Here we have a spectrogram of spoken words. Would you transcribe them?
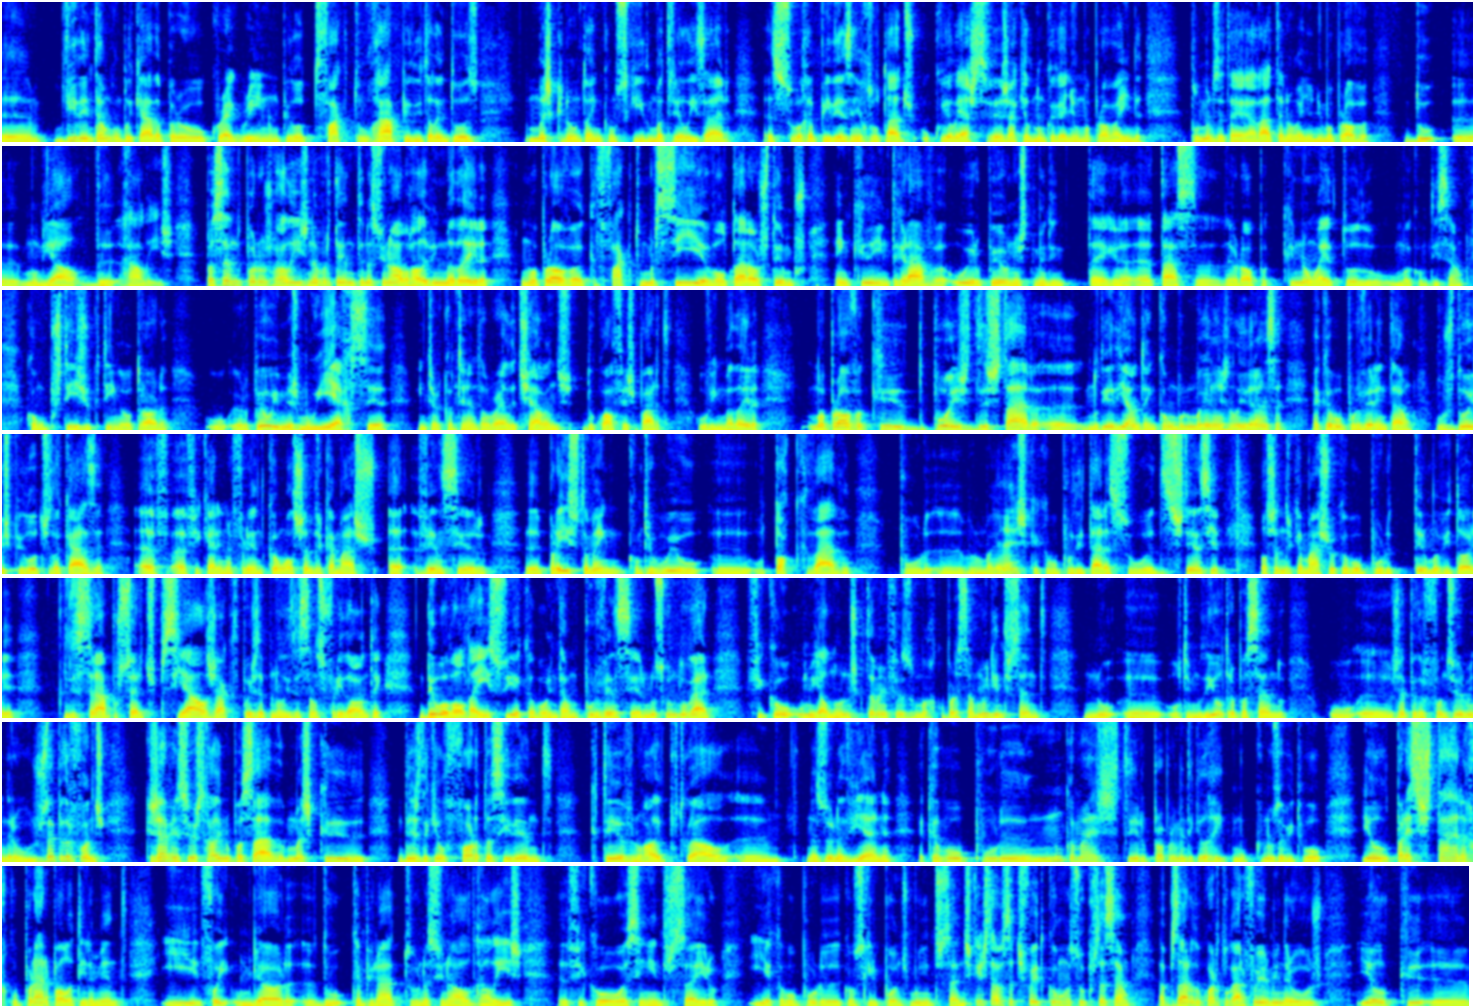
Uh, vida então complicada para o Craig Green, um piloto de facto rápido e talentoso, mas que não tem conseguido materializar a sua rapidez em resultados, o que aliás se vê já que ele nunca ganhou uma prova ainda, pelo menos até à data não ganhou nenhuma prova do uh, Mundial de Rallys. Passando para os rallies na vertente nacional, o Rally Vinho Madeira, uma prova que de facto merecia voltar aos tempos em que integrava o europeu, neste momento integra a Taça da Europa, que não é de todo uma competição com o prestígio que tinha outrora o europeu e mesmo o IRC, Intercontinental Rally Challenge, do qual fez parte o Vinho Madeira. Uma prova que, depois de estar uh, no dia de ontem com o Bruno Magalhães na liderança, acabou por ver então os dois pilotos da casa a, a ficarem na frente, com o Alexandre Camacho a vencer. Uh, para isso também contribuiu uh, o toque dado por Bruno Magalhães, que acabou por ditar a sua desistência. Alexandre Camacho acabou por ter uma vitória que lhe será por certo especial, já que depois da penalização sofrida ontem, deu a volta a isso e acabou então por vencer. No segundo lugar ficou o Miguel Nunes, que também fez uma recuperação muito interessante no uh, último dia, ultrapassando o uh, José Pedro Fontes e o Armindo Araújo. José Pedro Fontes, que já venceu este rally no passado, mas que desde aquele forte acidente que teve no Rally de Portugal, uh, na zona de Viana, acabou por uh, nunca mais ter propriamente aquele ritmo que nos habituou. Ele parece estar a recuperar paulatinamente e foi o melhor uh, do Campeonato Nacional de Rallys. Ficou assim em terceiro e acabou por conseguir pontos muito interessantes. Quem estava satisfeito com a sua prestação, apesar do quarto lugar, foi Armindo Araújo, ele que,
